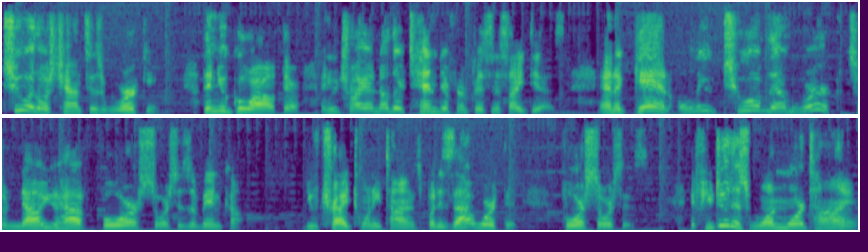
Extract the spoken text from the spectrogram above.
two of those chances working, then you go out there and you try another 10 different business ideas. And again, only two of them work. So now you have four sources of income. You've tried 20 times, but is that worth it? Four sources. If you do this one more time,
